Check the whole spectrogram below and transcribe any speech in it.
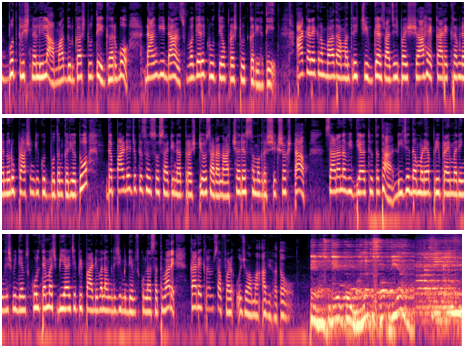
અદ્ભુત કૃષ્ણલીલા, મા દુર્ગા સ્તુતિ, ગરબો, ડાંગી ડાન્સ વગેરે કૃતિઓ પ્રસ્તુત કરી હતી. આ કાર્યક્રમ બાદ આમંત્રિત ચીફ ગેસ્ટ રાજેશભાઈ શાહે કાર્યક્રમને અનુરૂપ પ્રાસંગિક ઉદબોધન કર્યું હતું. ધ પાડ એજ્યુકેશન સોસાયટીના ટ્રસ્ટીઓ, શાળાના આચાર્ય, સમગ્ર શિક્ષક સ્ટાફ, શાળાના વિદ્યાર્થીઓ તથા DJ Damania pre primary English medium school તેમજ બીઆરજીપી પાડેવાલ અંગ્રેજી મીડિયમ સ્કૂલના સથવારે કાર્યક્રમ સફળ ઉજવવામાં આવ્યો હતો. વાસુદેવ કો બાલક સોંપ દિયા.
